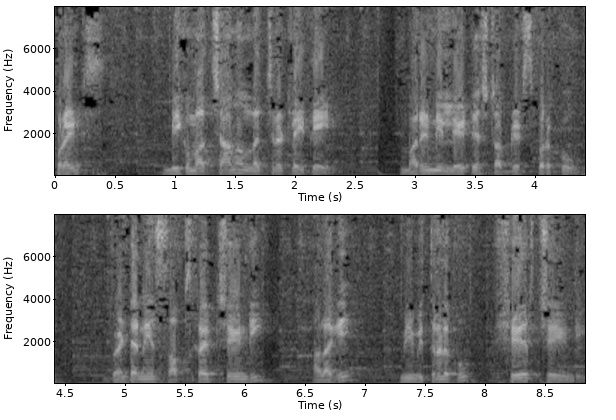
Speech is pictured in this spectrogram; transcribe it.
Friends మీకు మా ఛానల్ నచ్చినట్లయితే మరిన్ని లేటెస్ట్ అప్డేట్స్ కొరకు వెంటనే సబ్స్క్రైబ్ చేయండి అలాగే మీ మిత్రులకు షేర్ చేయండి.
